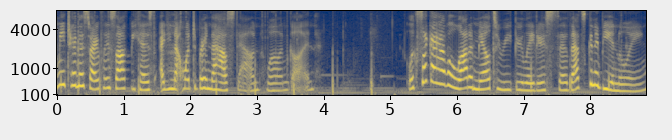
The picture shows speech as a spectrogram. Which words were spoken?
me turn this fireplace off because I do not want to burn the house down while I'm gone. Looks like I have a lot of mail to read through later, so that's gonna be annoying.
